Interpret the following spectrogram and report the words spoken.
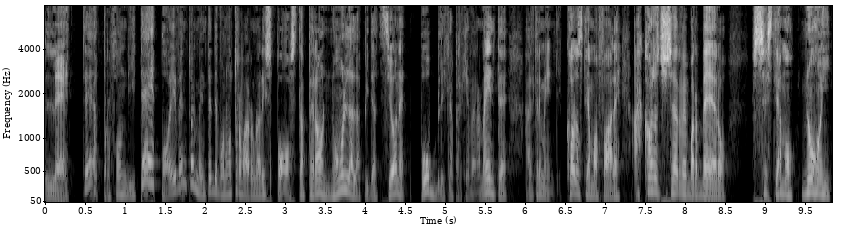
lette, approfondite e poi eventualmente devono trovare una risposta, però non la lapidazione pubblica, perché veramente altrimenti cosa stiamo a fare? A cosa ci serve Barbero se stiamo noi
